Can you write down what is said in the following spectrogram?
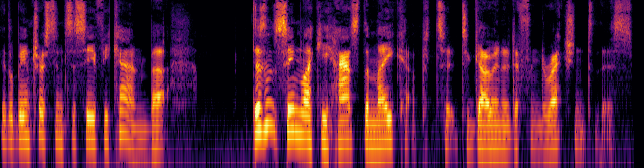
it'll be interesting to see if he can. But it doesn't seem like he has the makeup to, to go in a different direction to this.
